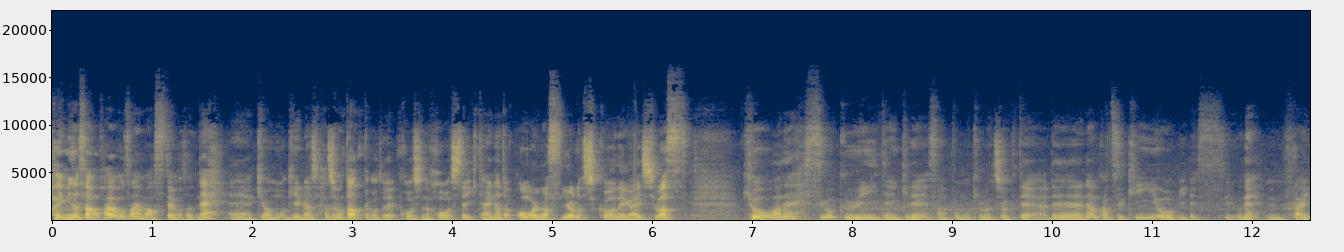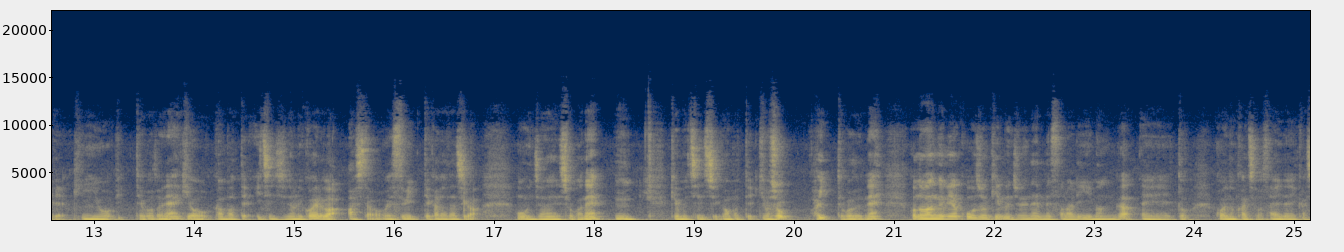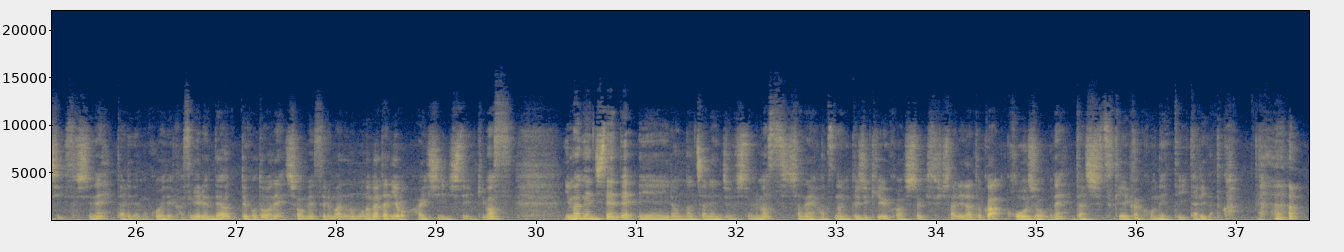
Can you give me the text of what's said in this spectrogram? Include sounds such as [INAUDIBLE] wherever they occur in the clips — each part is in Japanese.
はい、皆さんおはようございます。ということでね、えー、今日も銀ラジ始まったってことで更新の方をしていきたいなと思います。よろしくお願いします。今日はね、すごくいい天気で散歩も気持ちよくて、で、なおかつ金曜日ですよね。うん、 Friday、金曜日ってことでね、今日頑張って一日乗り越えれば明日はお休みって方たちが多いんじゃないでしょうかね。うん、今日も一日頑張っていきましょう。はい、ということでね、この番組は工場勤務10年目サラリーマンが、えっ、ー、と、声の価値を最大化し、そしてね、誰でも声で稼げるんだよってことをね、証明するまでの物語を配信していきます。今現時点で、えー、いろんなチャレンジをしております。社内初の育児休暇を取得したりだとか、工場をね、脱出計画を練っていたりだとか。[LAUGHS]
